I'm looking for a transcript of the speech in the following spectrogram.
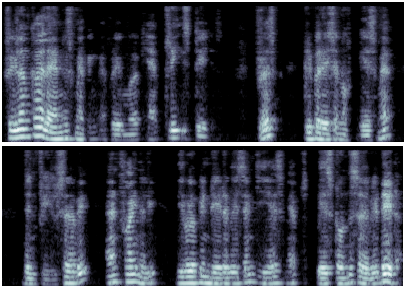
Sri Lanka land use mapping framework have three stages. First, preparation of base map, then field survey, and finally, developing database and GIS maps based on the survey data.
